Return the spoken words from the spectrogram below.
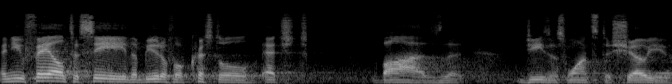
and you fail to see the beautiful crystal etched vase that Jesus wants to show you.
